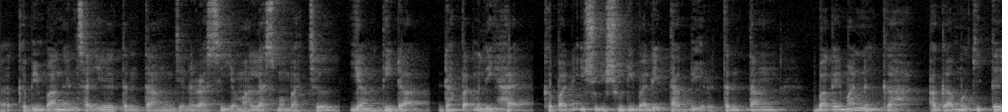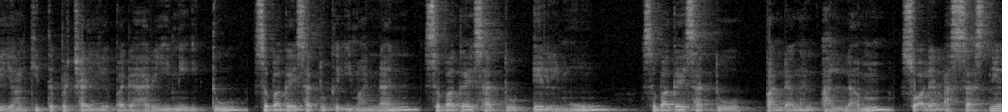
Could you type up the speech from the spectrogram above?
uh, kebimbangan saya tentang generasi yang malas membaca yang tidak dapat melihat kepada isu-isu di balik tabir tentang bagaimanakah agama kita yang kita percaya pada hari ini itu sebagai satu keimanan, sebagai satu ilmu, sebagai satu pandangan alam soalan asasnya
